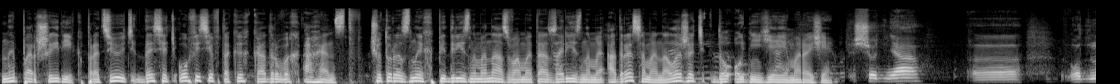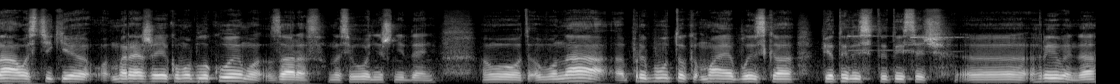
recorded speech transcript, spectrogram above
не перший рік, працюють 10 офісів таких кадрових агентств. Чотири з них під різними назвами та за різними адресами належать до однієї мережі. щодня одна ось тільки мережа, яку ми блокуємо зараз на сьогоднішній день, от, вона е, прибуток має близько 50 тисяч е, гривень. Да?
